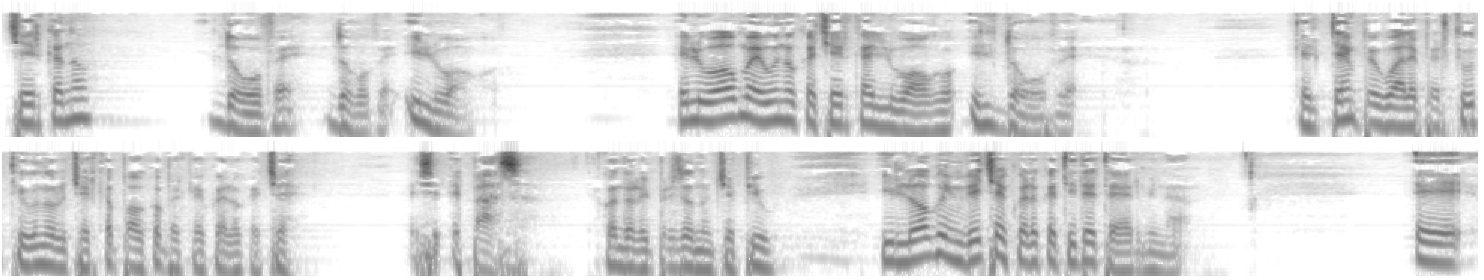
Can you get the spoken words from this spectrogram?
Cercano dove, dove, il luogo. E l'uomo è uno che cerca il luogo, il dove. Che il tempo è uguale per tutti, uno lo cerca poco perché è quello che c'è e, si, e passa. Quando l'hai preso non c'è più. Il luogo invece è quello che ti determina. E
